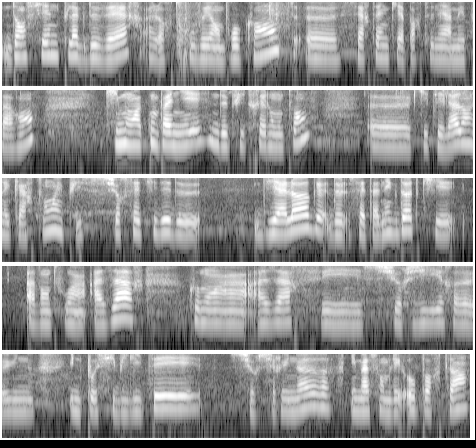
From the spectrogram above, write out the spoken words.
d'anciennes plaques de verre, alors trouvées en brocante, euh, certaines qui appartenaient à mes parents, qui m'ont accompagnée depuis très longtemps, euh, qui étaient là dans les cartons, et puis sur cette idée de dialogue, de cette anecdote qui est avant tout un hasard, comment un hasard fait surgir euh, une, une possibilité, surgir une œuvre, il m'a semblé opportun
